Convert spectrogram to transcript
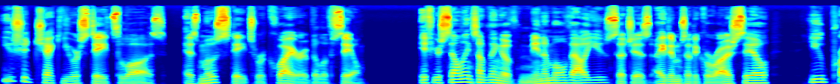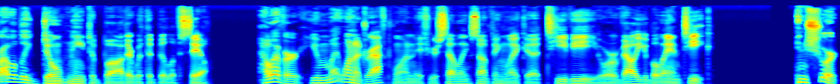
you should check your state's laws, as most states require a bill of sale. If you're selling something of minimal value, such as items at a garage sale, you probably don't need to bother with a bill of sale. However, you might want to draft one if you're selling something like a TV or a valuable antique. In short,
